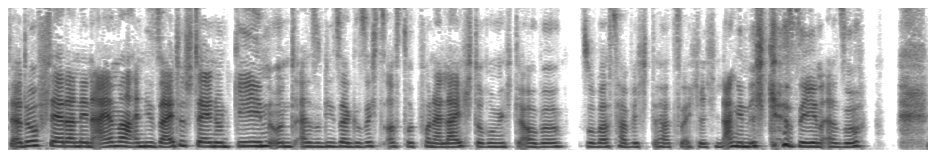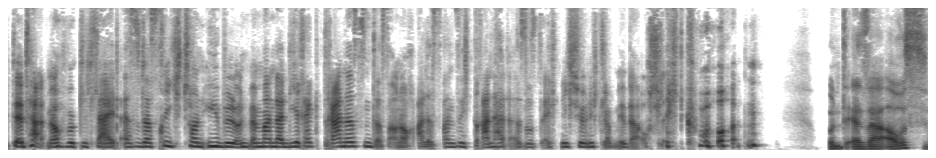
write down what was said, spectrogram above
Da durfte er dann den Eimer an die Seite stellen und gehen. Und also dieser Gesichtsausdruck von Erleichterung, ich glaube, sowas habe ich tatsächlich lange nicht gesehen. Also der tat mir auch wirklich leid. Also das riecht schon übel. Und wenn man da direkt dran ist und das auch noch alles an sich dran hat, also ist echt nicht schön. Ich glaube, mir wäre auch schlecht geworden. Und er sah aus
